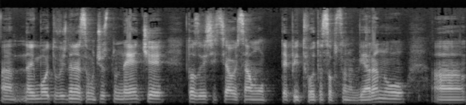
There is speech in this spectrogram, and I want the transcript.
а, нали, моето виждане на самочувство не е, че то зависи цяло и само от теб и твоята собствена вяра, но а,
